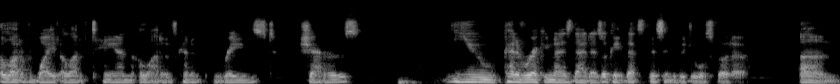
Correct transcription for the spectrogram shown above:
a lot of white, a lot of tan, a lot of kind of raised shadows you kind of recognize that as okay that's this individual's photo um,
